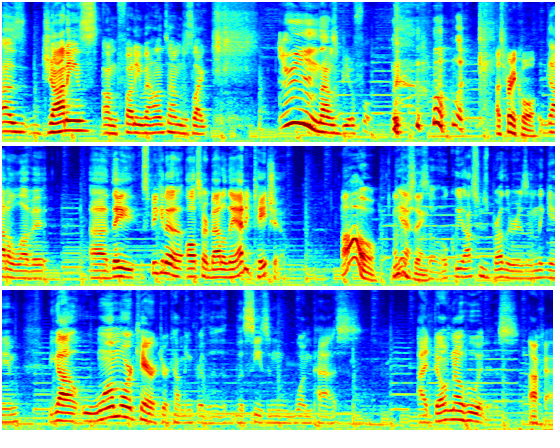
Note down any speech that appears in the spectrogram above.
as Johnny's on Funny Valentine, I'm just like, mm, that was beautiful. like, That's pretty cool. gotta love it. Uh, they speaking of All Star Battle, they added Keicho. Oh, interesting. Yeah, so Okuyasu's brother is in the game. We got one more character coming for the the season one pass. I don't know who it is. okay.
